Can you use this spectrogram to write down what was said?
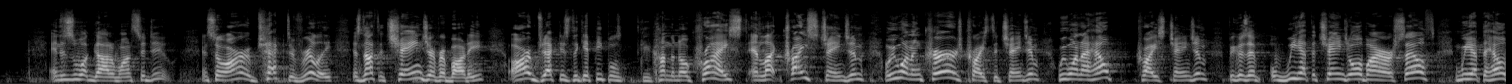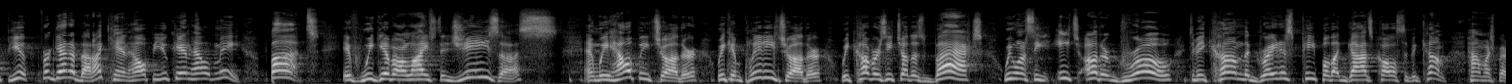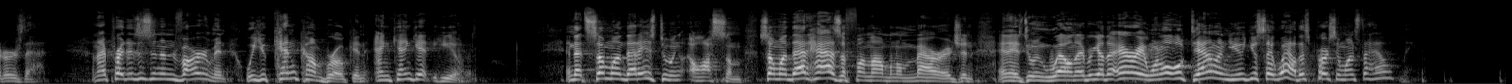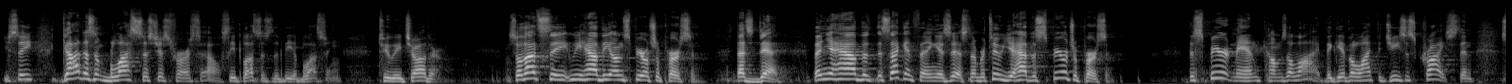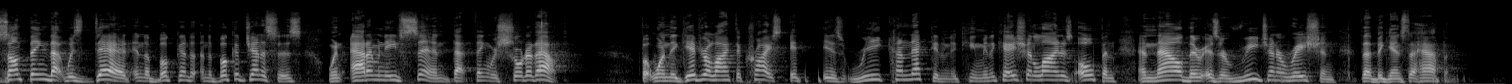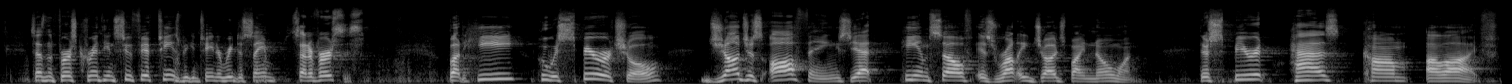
And this is what God wants to do. And so our objective really is not to change everybody. Our objective is to get people to come to know Christ and let Christ change them. We want to encourage Christ to change them. We want to help Christ change them because if we have to change all by ourselves and we have to help you, forget about it. I can't help you, you can't help me. But if we give our lives to Jesus and we help each other, we complete each other, we covers each other's backs, we want to see each other grow to become the greatest people that God's called us to become. How much better is that? And I pray this is an environment where you can come broken and can get healed and that someone that is doing awesome, someone that has a phenomenal marriage and, and is doing well in every other area, when I look down on you, you'll say, wow, this person wants to help me. You see, God doesn't bless us just for ourselves. He blesses us to be a blessing to each other. So that's the, we have the unspiritual person. That's dead. Then you have the, the second thing is this. Number two, you have the spiritual person the spirit man comes alive. They give their life to Jesus Christ. And something that was dead in the book in the book of Genesis, when Adam and Eve sinned, that thing was shorted out. But when they give your life to Christ, it is reconnected and the communication line is open, and now there is a regeneration that begins to happen. It says in 1 Corinthians 2:15, as we continue to read the same set of verses. But he who is spiritual judges all things, yet he himself is rightly judged by no one. Their spirit has come alive.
